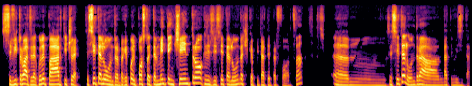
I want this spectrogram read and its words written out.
se vi trovate da quelle parti, cioè se siete a Londra, perché poi il posto è talmente in centro che se siete a Londra ci capitate per forza, um, se siete a Londra andate a visitare.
